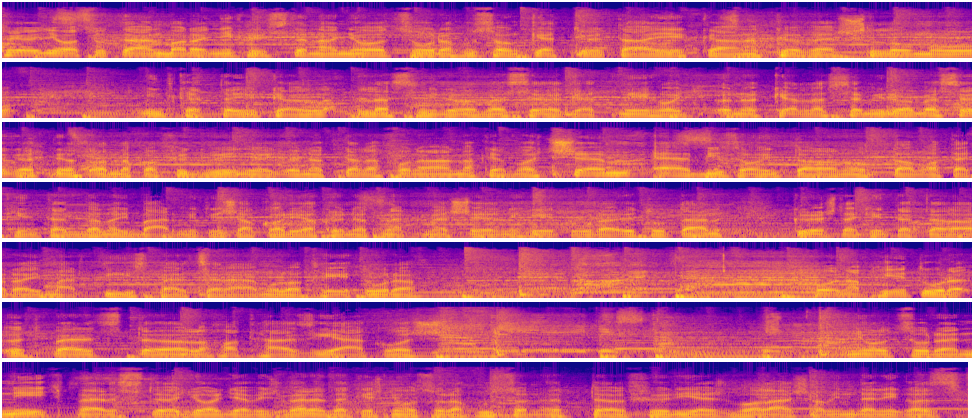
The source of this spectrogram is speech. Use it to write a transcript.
Fél nyolc után Baranyi Krisztina 8 óra 22 tájékán Köves Lomó mindkettejükkel lesz miről beszélgetni, hogy önökkel lesz-e miről beszélgetni, az annak a függvénye, hogy önök telefonálnak-e vagy sem. Elbizonytalanodtam a tekintetben, hogy bármit is akarjak önöknek mesélni 7 óra 5 után, különös tekintettel arra, hogy már 10 perccel elmúlott 7 óra. Holnap 7 óra 5 perctől Hatházi Ákos 8 óra 4 perctől Györgyevics Benedek és 8 óra 25-től Fűries Balázs, ha minden igaz.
